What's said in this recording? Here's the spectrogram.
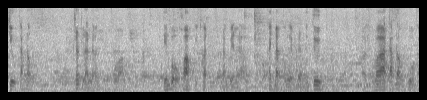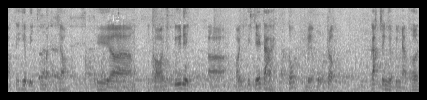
chịu tác động rất là lớn của tiến bộ khoa học kỹ thuật đặc biệt là cách mạng công nghiệp lần thứ tư và tác động của các cái hiệp định thương mại tự do. Thì, uh, thì có những quy định Ờ, có những cái chế tài tốt để hỗ trợ các doanh nghiệp bình đẳng hơn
